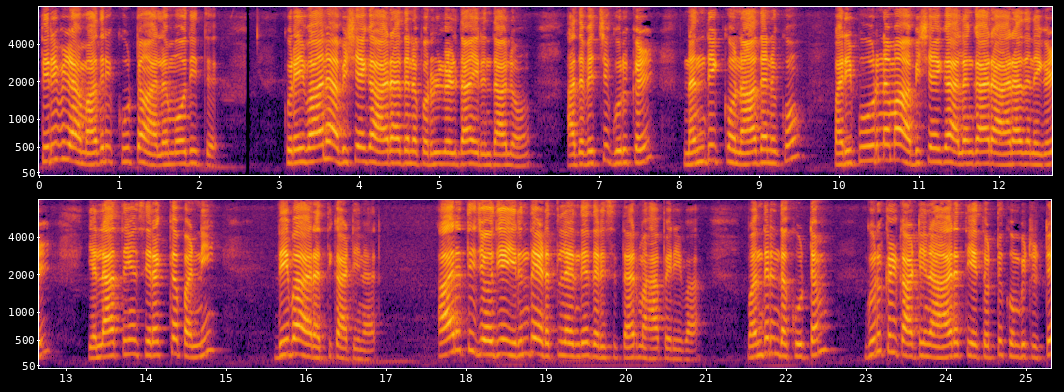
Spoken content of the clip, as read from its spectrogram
திருவிழா மாதிரி கூட்டம் அலமோதித்து குறைவான அபிஷேக ஆராதனை பொருள்கள் தான் இருந்தாலும் அதை வச்சு குருக்கள் நந்திக்கும் நாதனுக்கும் பரிபூர்ணமாக அபிஷேக அலங்கார ஆராதனைகள் எல்லாத்தையும் சிறக்க பண்ணி தீப ஆரத்தி காட்டினார். ஆரத்தி ஜோதியை இருந்த இடத்துல இருந்தே தரிசித்தார் மகாபெரிவா. வந்திருந்த கூட்டம் குருக்கள் காட்டின ஆரத்தியை தொட்டு கும்பிட்டுட்டு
